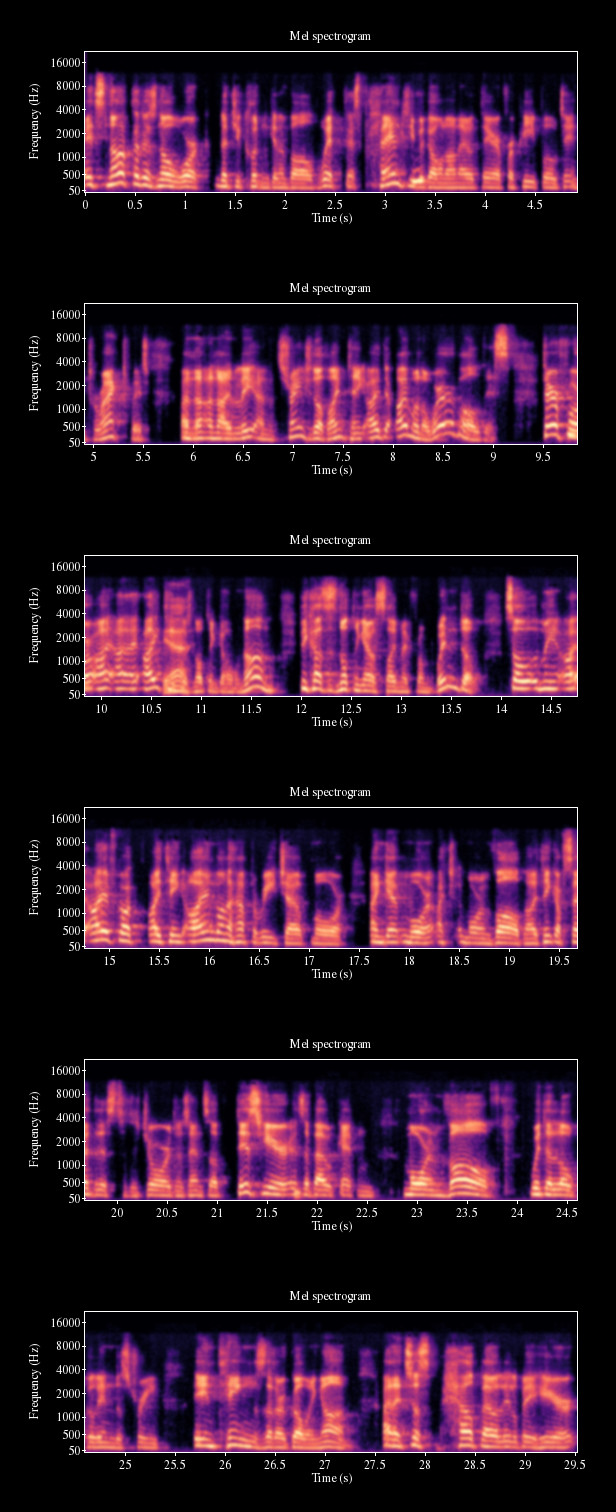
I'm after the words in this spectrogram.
it's not that there's no work that you couldn't get involved with. There's plenty of going on out there for people to interact with. And and I'm and strange enough, I'm thinking I, I'm unaware of all this. Therefore, I I, I think Yeah. there's nothing going on because there's nothing outside my front window. So I mean, I, I've got. I think I'm going to have to reach out more and get more actually more involved. And I think I've said this to the George in the sense of this year is about getting more involved with the local industry in things that are going on. And it's just help out a little bit here.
